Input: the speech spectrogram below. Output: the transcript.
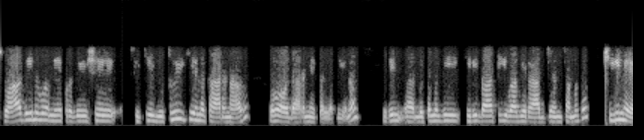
ස්වාධීනව මේ ප්‍රදේශයේ සිටිය යුතුයි කියන කාරණාව ඔහු අවධාරණය කරලා තියෙනවා. ඉතින් මෙතනදී කිරිබාටි වගේ රාජ්‍යයන් සමග චීනය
